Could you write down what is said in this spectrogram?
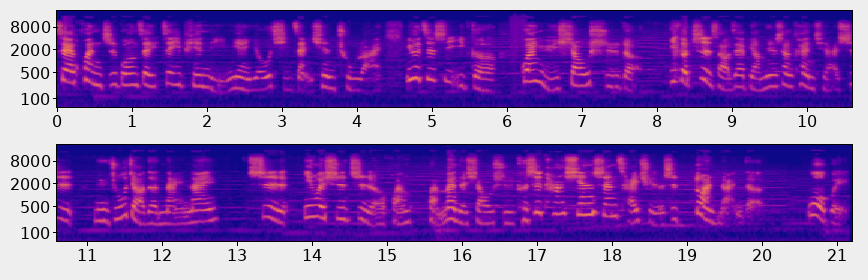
在《幻之光》这这一篇里面尤其展现出来，因为这是一个关于消失的一个，至少在表面上看起来是女主角的奶奶是因为失智而缓缓慢的消失，可是她先生采取的是断然的卧轨。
